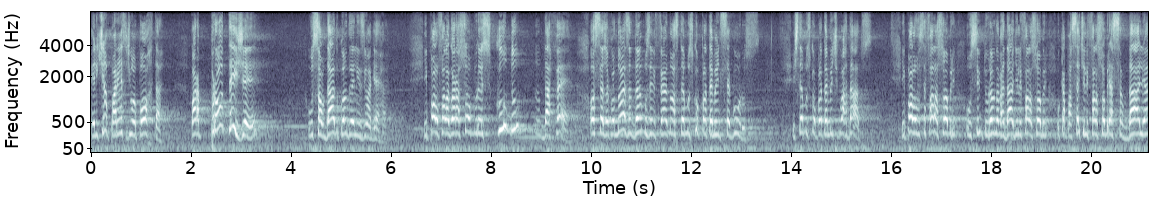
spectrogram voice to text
ele tinha a aparência de uma porta para proteger o soldado quando eles iam à guerra. E Paulo fala agora sobre o escudo da fé. Ou seja, quando nós andamos em fé, nós estamos completamente seguros, estamos completamente guardados. E Paulo você fala sobre o cinturão, na verdade, ele fala sobre o capacete, ele fala sobre a sandália,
